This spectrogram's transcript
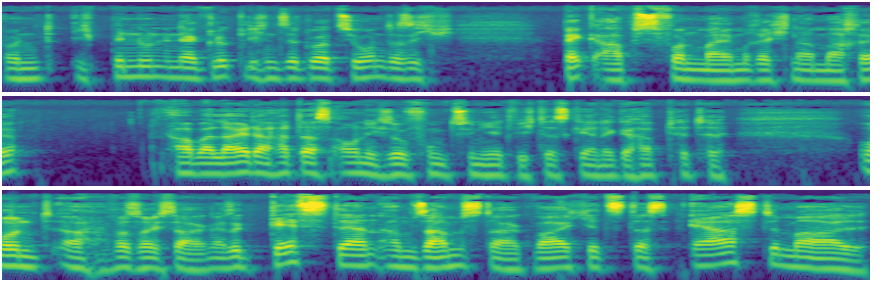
Und ich bin nun in der glücklichen Situation, dass ich Backups von meinem Rechner mache. Aber leider hat das auch nicht so funktioniert, wie ich das gerne gehabt hätte. Und ach, was soll ich sagen? Also gestern am Samstag war ich jetzt das erste Mal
